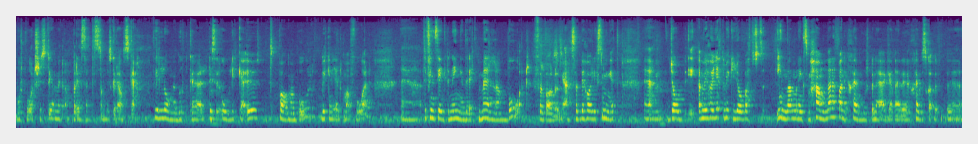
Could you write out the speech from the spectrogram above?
vårt vårdsystem idag på det sättet som vi skulle önska. Det är långa BUP-köer, det ser olika ut var man bor, vilken hjälp man får. Eh, det finns egentligen ingen direkt mellanvård för barn och unga så vi har liksom inget eh, jobb, vi har jättemycket jobb att innan man liksom hamnar att man är självmordsbenägen eller självskade, eh,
